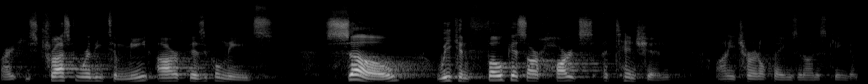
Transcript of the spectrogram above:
All right, he's trustworthy to meet our physical needs. So we can focus our heart's attention on eternal things and on his kingdom.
